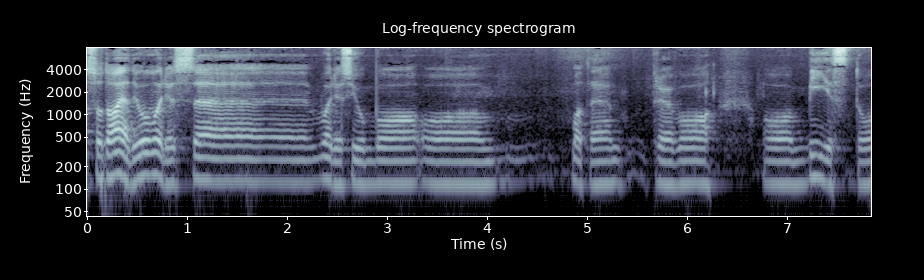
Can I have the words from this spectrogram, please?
så da er det jo vår eh, jobb å, å måte, prøve å, å, bistå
